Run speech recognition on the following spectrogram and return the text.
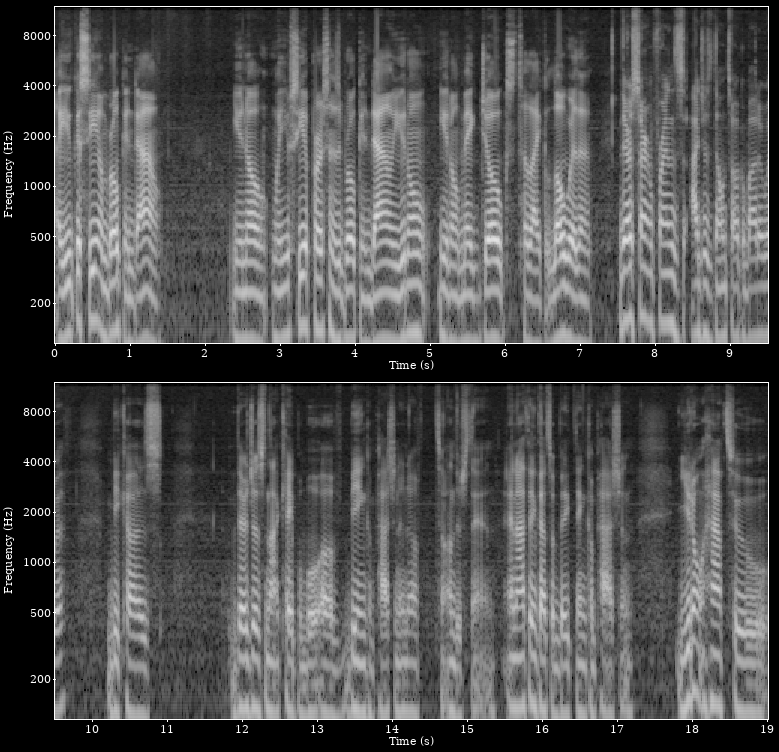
like you could see them broken down. You know, when you see a person is broken down, you don't, you don't make jokes to like lower them. There are certain friends I just don't talk about it with because they're just not capable of being compassionate enough to understand. And I think that's a big thing, compassion. You don't have to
